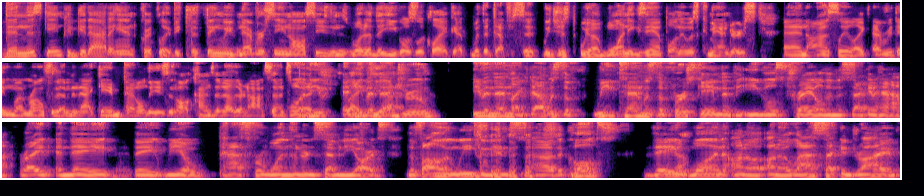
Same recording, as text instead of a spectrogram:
then this game could get out of hand quickly because the thing we've never seen all season is what do the Eagles look like with a deficit? We just we have one example and it was Commanders, and honestly, like everything went wrong for them in that game, penalties and all kinds of other nonsense. Well, but, and even, and like, even yeah. then, Drew, even then, like that was the week 10 was the first game that the Eagles trailed in the second half, right? And they, they, you know, passed for 170 yards. The following week against uh, the Colts, they yeah. won on a, on a last second drive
